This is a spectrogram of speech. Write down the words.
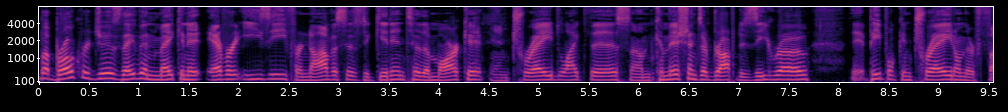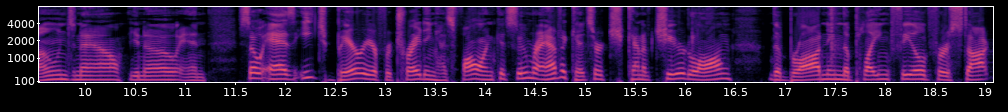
but brokerages, they've been making it ever easy for novices to get into the market and trade like this. Um, commissions have dropped to zero people can trade on their phones now, you know, and so as each barrier for trading has fallen, consumer advocates are ch- kind of cheered along the broadening the playing field for stock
